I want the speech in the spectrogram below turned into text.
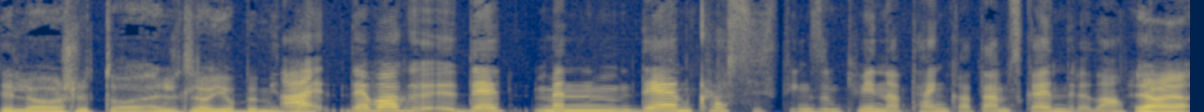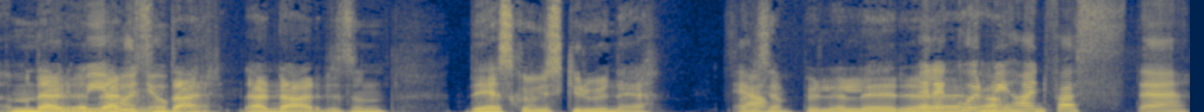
til å slutte å, eller til å jobbe mindre. Nei, det var, det, men det er en klassisk ting som kvinner tenker at de skal endre, da. Ja, ja, men det er, det er liksom der. Det er Mm. der liksom, Det skal vi skru ned, for Ja. eksempel. Eller, eh, Eller hvor ja. mye han fester,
